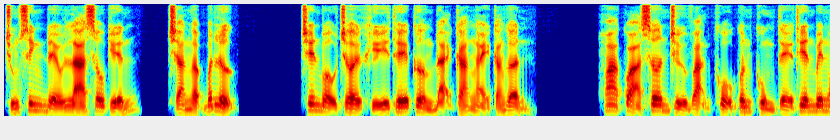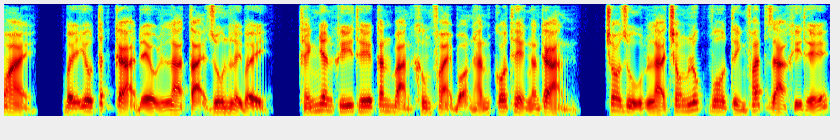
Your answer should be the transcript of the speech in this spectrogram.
chúng sinh đều là sâu kiến, tràn ngập bất lực. Trên bầu trời khí thế cường đại càng ngày càng gần. Hoa quả sơn trừ vạn cổ quân cùng tề thiên bên ngoài, bầy yêu tất cả đều là tại run lầy bầy, thánh nhân khí thế căn bản không phải bọn hắn có thể ngăn cản, cho dù là trong lúc vô tình phát ra khí thế.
